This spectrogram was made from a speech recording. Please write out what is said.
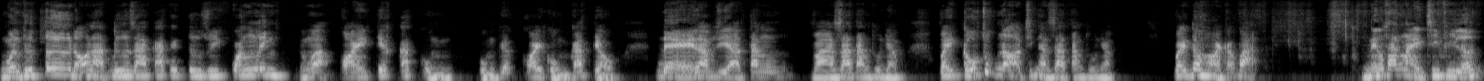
Nguồn thứ tư đó là đưa ra các cái tư duy quăng linh đúng không ạ? Coi tiếc các củng củng tiếc coi củng các kiểu. Để làm gì ạ? À? tăng và gia tăng thu nhập. Vậy cấu trúc nợ chính là gia tăng thu nhập. Vậy tôi hỏi các bạn, nếu tháng này chi phí lớn,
